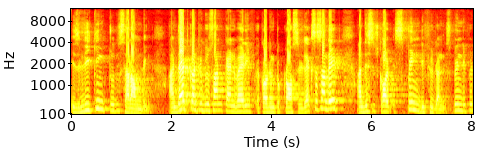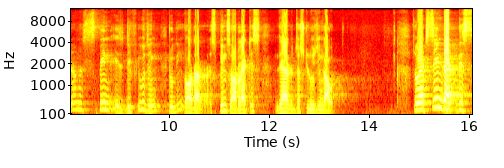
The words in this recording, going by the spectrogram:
is leaking to the surrounding and that contribution can vary according to cross relaxation rate and this is called spin diffusion. Spin diffusion spin is diffusing to the other spins or lattice they are just losing out. So, we had seen that this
